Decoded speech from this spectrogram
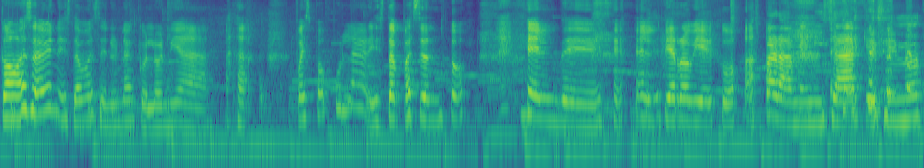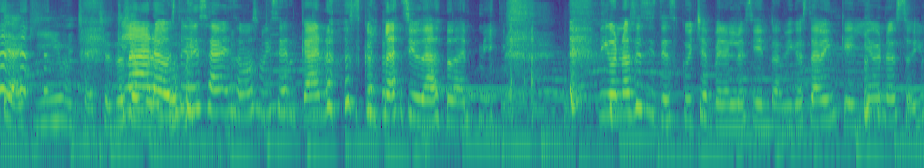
como saben estamos en una colonia pues popular y está pasando el de el fierro viejo. Es para amenizar que se note aquí, muchachos. claro, ustedes saben, somos muy cercanos con la ciudadanía. Digo, no sé si te escuche, pero lo siento, amigos. Saben que yo no soy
